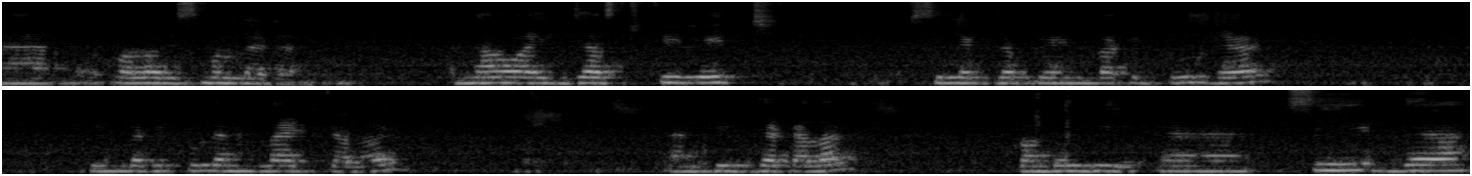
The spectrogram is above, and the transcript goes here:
and color small letter. Now I just fill it select the paint bucket tool there. Paint bucket tool and light color. And pick the color. Control B uh, see the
